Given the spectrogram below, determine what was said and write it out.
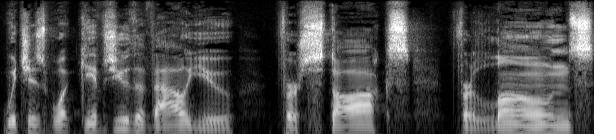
which is what gives you the value for stocks, for loans,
